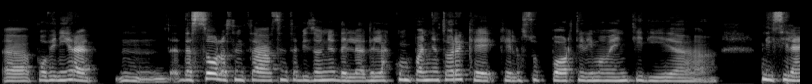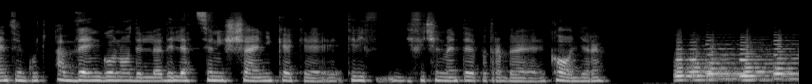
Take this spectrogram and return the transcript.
eh, può venire da solo senza, senza bisogno del, dell'accompagnatore che, che, lo supporti nei momenti di eh, di silenzio in cui avvengono del, delle azioni sceniche che, che dif- difficilmente potrebbe cogliere. Thank you.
